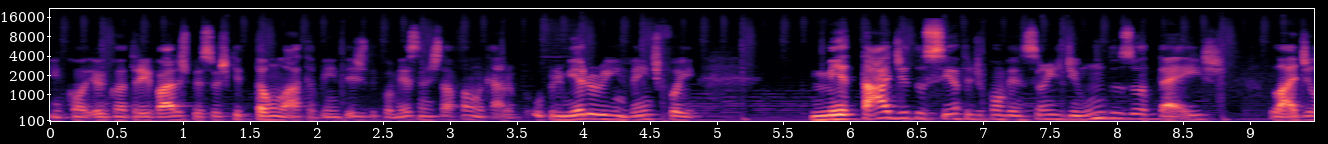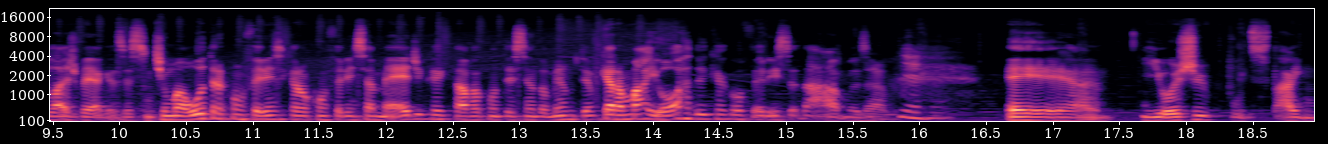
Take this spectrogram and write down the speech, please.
eu encontrei várias pessoas que estão lá também desde o começo. A gente estava falando, cara, o primeiro reInvent foi metade do centro de convenções de um dos hotéis lá de Las Vegas. Assim, tinha uma outra conferência que era uma conferência médica que estava acontecendo ao mesmo tempo, que era maior do que a conferência da Amazon. Uhum. É, e hoje, está em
